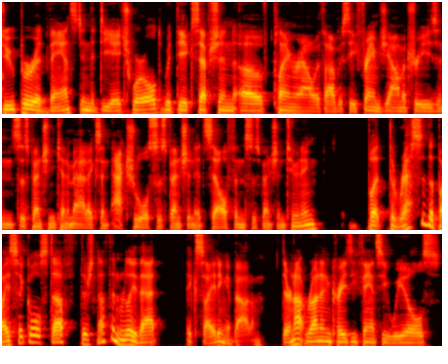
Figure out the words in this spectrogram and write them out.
duper advanced in the DH world, with the exception of playing around with obviously frame geometries and suspension kinematics and actual suspension itself and suspension tuning. But the rest of the bicycle stuff, there's nothing really that exciting about them. They're not running crazy fancy wheels.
